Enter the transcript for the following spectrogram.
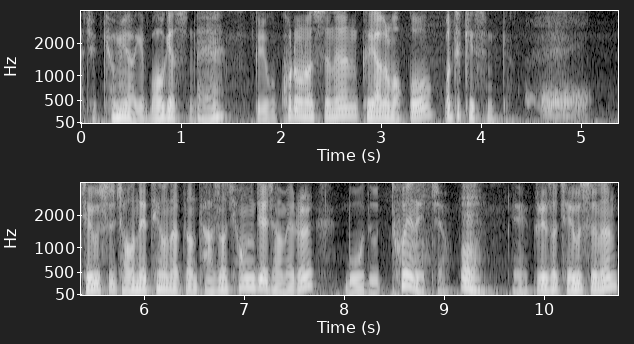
아주 교묘하게 먹였습니다. 네? 그리고 크로노스는 그 약을 먹고 어떻게 했습니까? 제우스 전에 태어났던 다섯 형제 자매를 모두 토해냈죠. 어. 예, 그래서 제우스는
